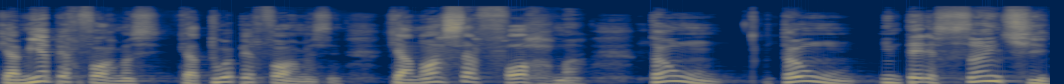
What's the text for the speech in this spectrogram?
que a minha performance que a tua performance, que a nossa forma tão, tão interessante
